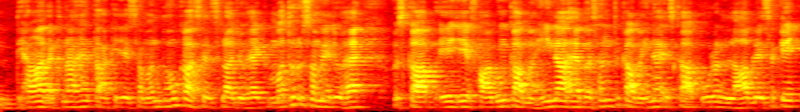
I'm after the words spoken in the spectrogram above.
ध्यान रखना है ताकि ये संबंधों का सिलसिला जो है, एक मधुर समय जो है, उसका आप ये फागुन का महीना है, बसंत का महीना, इसका पूर्ण लाभ ले सकें।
